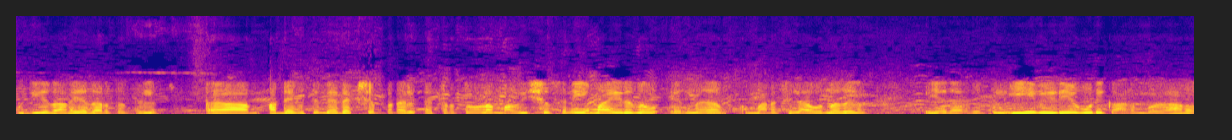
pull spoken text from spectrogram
പുതിയതാണ്. യഥാർത്ഥത്തിൽ അദ്ദേഹത്തിന്റെ രക്ഷപ്പെടൽ എത്രത്തോളം അവിശ്വസനീയമായിരുന്നു എന്ന് മനസ്സിലാവുന്നത് യഥാർത്ഥത്തിൽ ഈ വീഡിയോ കൂടി കാണുമ്പോഴാണ്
